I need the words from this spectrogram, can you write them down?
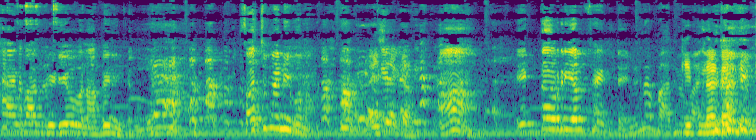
खाए के बाद वीडियो बनाबे नहीं करूँ सच में नहीं बना। ऐसे का हाँ एकदम रियल फैक्ट है। कितना टाइम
